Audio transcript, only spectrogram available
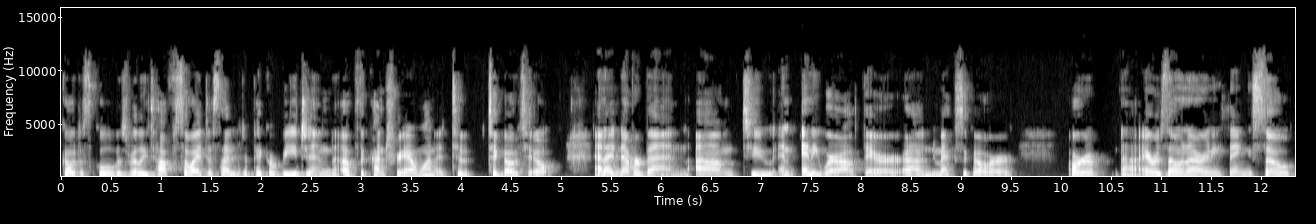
go to school was really tough. So I decided to pick a region of the country I wanted to to go to, and I'd never been um, to anywhere out there, uh, New Mexico or or uh, Arizona or anything. So,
